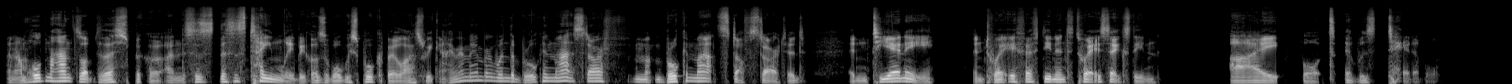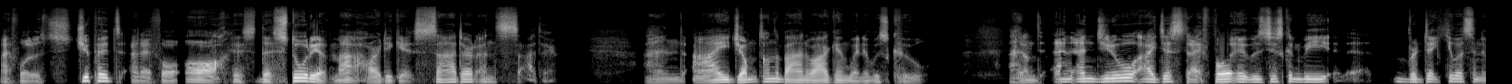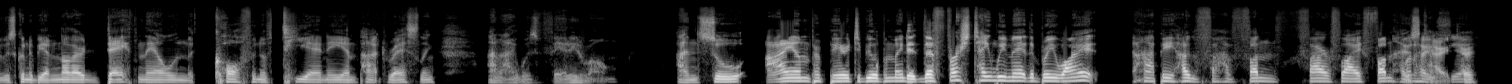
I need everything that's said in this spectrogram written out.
and I'm holding my hands up to this because, and this is this is timely because of what we spoke about last week. I remember when the broken Matt stuff, broken Matt stuff started in TNA in 2015 into 2016. I thought it was terrible. I thought it was stupid, and I thought, oh, this, the story of Matt Hardy gets sadder and sadder. And I jumped on the bandwagon when it was cool. And and and you know, I just I thought it was just going to be uh, ridiculous, and it was going to be another death knell in the coffin of TNA Impact Wrestling, and I was very wrong. And so I am prepared to be open minded. The first time we met the Bray Wyatt happy have, have fun Firefly Funhouse, Funhouse, character.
